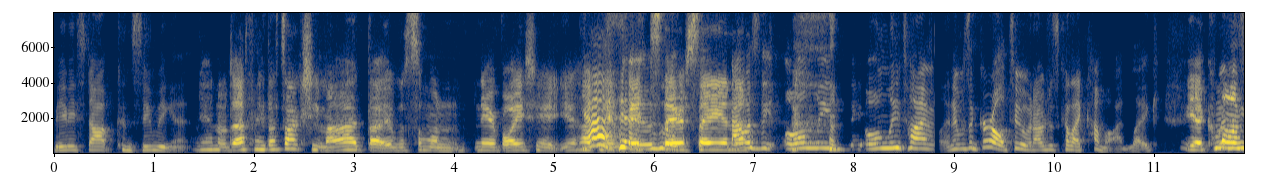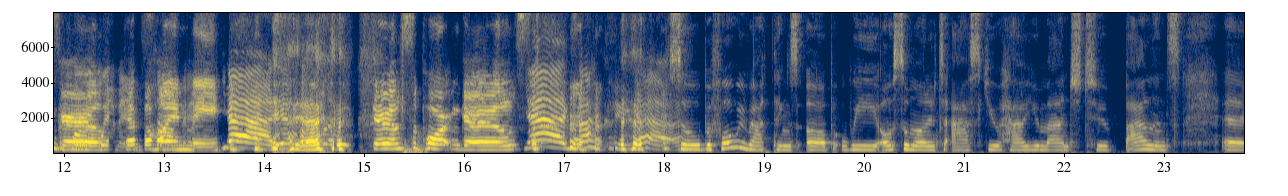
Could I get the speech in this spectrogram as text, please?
maybe stop consuming it. Yeah, no, definitely. That's actually mad that it was someone nearby to you. You had Yeah, it bits was there like- saying That it. was the only the only time, and it was a girl too. And I was just kind of like, come on, like Yeah, come on, girl. women, Get stop behind it. me. Yeah, yeah, Yeah. like, Girls supporting girls. yeah, exactly, yeah. So before we wrap things up, we also wanted to ask you how you managed to balance uh,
